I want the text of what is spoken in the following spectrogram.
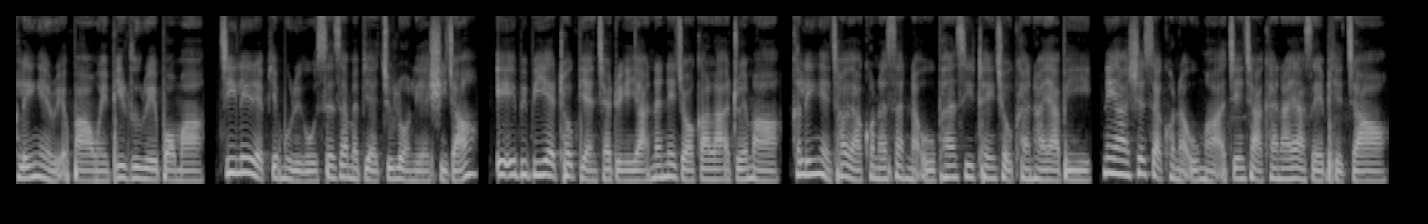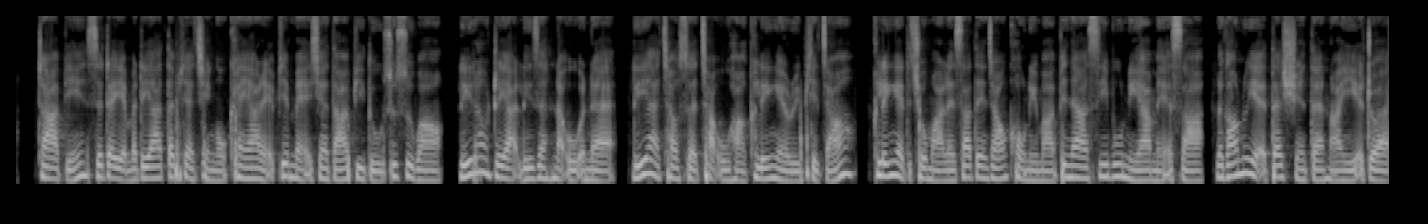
ကလေးငယ်တွေအပါအဝင်ပြည်သူတွေပေါ်မှာကြီးလေးတဲ့ပြစ်မှုတွေကိုစဉ်ဆက်မပြတ်ကျူးလွန်လျက်ရှိကြောင်း AAPP ရဲ့ထုတ်ပြန်ချက်တွေအရနှစ်နှစ်ကျော်ကာလအတွင်းမှာကလေးငယ်682ဦးဖမ်းဆီးထိန်းချုပ်ခံထားရပြီး289ဦးမှာအကျဉ်းချခံထားရဆဲဖြစ်ကြောင်းဒါအပြင်စစ်တပ်ရဲ့မတရားတပ်ဖြတ်ခြင်းကိုခံရတဲ့အပြစ်မဲ့အရက်သားပြည်သူစုစုပေါင်း4142ဦးအနက်466ဦးဟာကလေးငယ်တွေဖြစ်ကြောင်းကလေးငယ်တချို့မှလည်းစာတင်ကျောင်းခုံတွေမှာပညာစည်းဘူးနေရမယ်အစား၎င်းတို့ရဲ့အသက်ရှင်သန်နိုင်ရေးအတွက်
